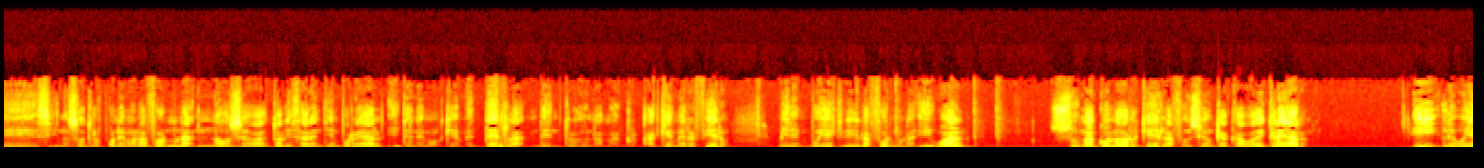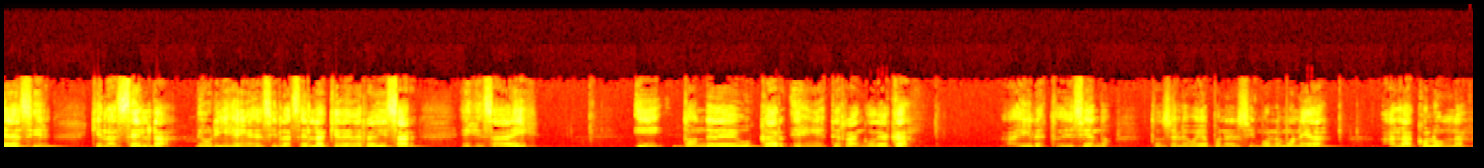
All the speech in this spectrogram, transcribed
Eh, si nosotros ponemos la fórmula no se va a actualizar en tiempo real y tenemos que meterla dentro de una macro. ¿A qué me refiero? Miren, voy a escribir la fórmula igual suma color, que es la función que acabo de crear, y le voy a decir que la celda de origen, es decir, la celda que debe revisar, es esa de ahí. Y donde debe buscar es en este rango de acá. Ahí le estoy diciendo. Entonces le voy a poner el símbolo de moneda a la columna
